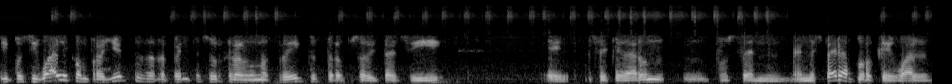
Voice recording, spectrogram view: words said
Y pues igual y con proyectos, de repente surgen algunos proyectos, pero pues ahorita sí eh, se quedaron pues en espera porque igual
